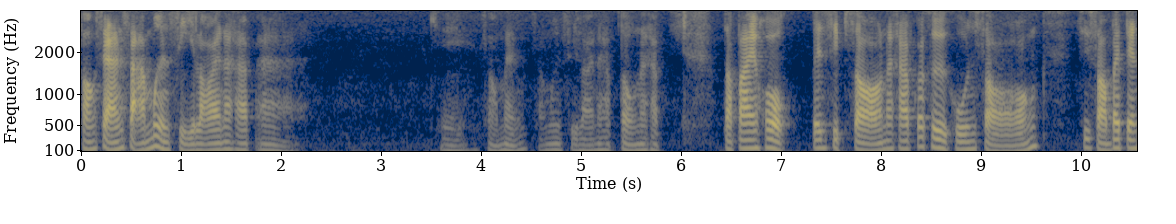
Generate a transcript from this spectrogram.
2 3 4 0 0นะครับ อ่า โอเค2แสน34,000 นะครับ ตรงนะครับ ต่อไป 6 เป็น 12 นะครับ ก็คือคูณ 2 12 ไปเป็น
